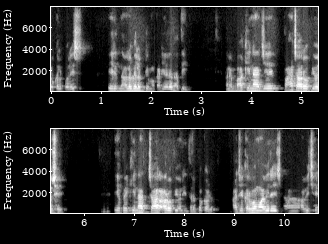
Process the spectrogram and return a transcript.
લોકલ પોલીસ એ રીતના અલગ અલગ ટીમો કાર્યરત હતી. અને બાકીના જે પાંચ આરોપીઓ છે, એ પૈકીના ચાર આરોપીઓની ધરપકડ આજે કરવામાં આવી રહી આવી છે.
